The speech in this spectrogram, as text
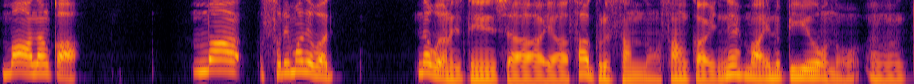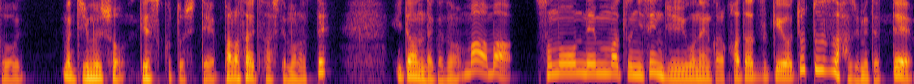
まあなんか、まあ、それまでは、名古屋の自転車やサークルズさんの3階にね、まあ NPO の、うーんと、まあ事務所、デスクとしてパラサイトさせてもらっていたんだけど、まあまあ、その年末2015年から片付けをちょっとずつ始めてって、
